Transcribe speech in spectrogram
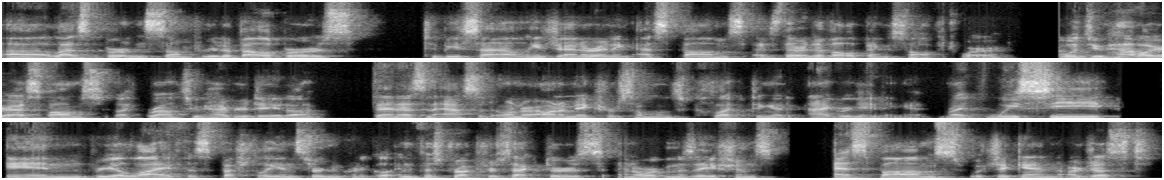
uh, less burdensome for your developers to be silently generating SBOMs as they're developing software. Once you have all your SBOMs, like once you have your data, then as an asset owner, I want to make sure someone's collecting it, aggregating it, right? We see in real life, especially in certain critical infrastructure sectors and organizations, S bombs, which again are just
